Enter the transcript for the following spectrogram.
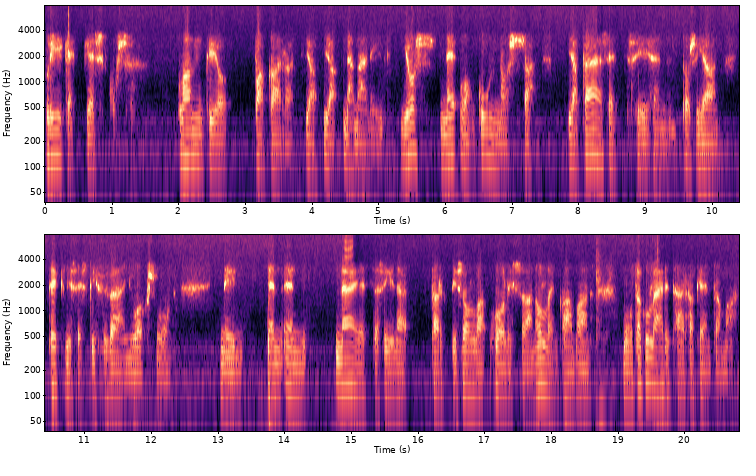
liikekeskus. Lantio, pakarat ja, ja nämä, niin jos ne on kunnossa, ja pääset siihen tosiaan teknisesti hyvään juoksuun, niin en, en näe, että siinä tarvitsisi olla huolissaan ollenkaan, vaan muuta kuin lähdetään rakentamaan.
